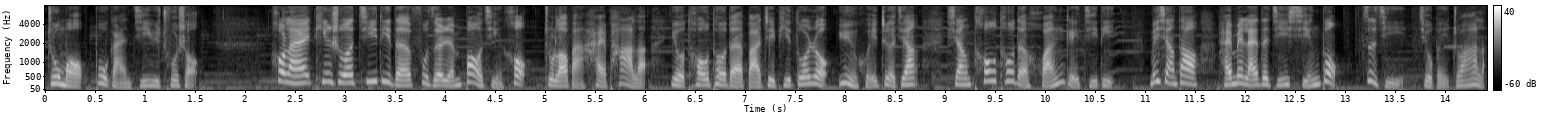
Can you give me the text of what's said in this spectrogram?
朱某不敢急于出手。后来听说基地的负责人报警后，朱老板害怕了，又偷偷的把这批多肉运回浙江，想偷偷的还给基地。没想到还没来得及行动，自己就被抓了。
